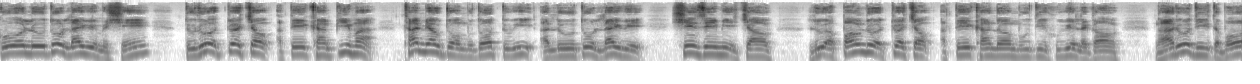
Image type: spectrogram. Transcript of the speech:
ကိုယ်လူတို့လိုက်၍မရှင်သူတို့အတွက်ကြောင့်အသေးခံပြီးမှထမြောက်တော်မူသောသူ၏အလိုသို့လိုက်၍ရှင်စေမိအကြောင်းလူအပေါင်းတို့အတွက်ကြောင့်အသေးခံတော်မူသည်ဟု၍၎င်းငါတို့သည်သဘော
